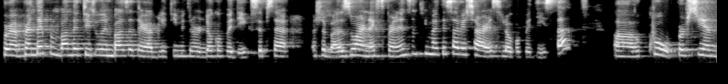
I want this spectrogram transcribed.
Pra, prandaj përmban dhe titullin Bazat e Rehabilitimit Logopedik, sepse është e bazuar në eksperiencën time disavjeçare si logopediste, uh, ku përfshihen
